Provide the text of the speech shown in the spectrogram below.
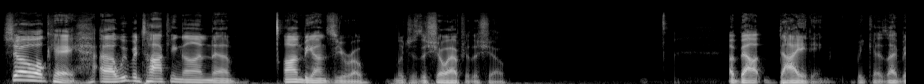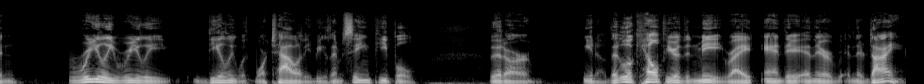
So okay, uh, we've been talking on uh, on Beyond Zero, which is the show after the show, about dieting because I've been really, really dealing with mortality because I'm seeing people that are you know that look healthier than me, right? And they and they're and they're dying.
